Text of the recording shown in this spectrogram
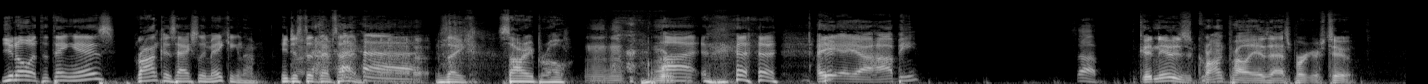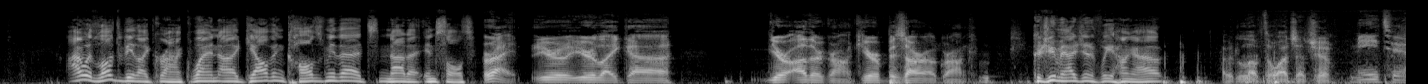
You know what the thing is? Gronk is actually making them. He just doesn't have time. He's like, sorry, bro. Uh, Hey, hey, uh, Hoppy, What's up? good news. Gronk probably has Asperger's too. I would love to be like Gronk. When uh, Galvin calls me that, it's not an insult. Right. You're you're like uh, your other Gronk. You're Bizarro Gronk. Could you imagine if we hung out? I would love to watch that show. Me too.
